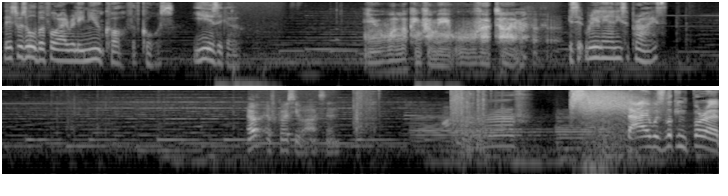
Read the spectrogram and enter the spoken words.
This was all before I really knew Koth, of course. Years ago. You were looking for me all that time. Is it really any surprise? Oh, of course he walks in. Uh. I was looking for a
